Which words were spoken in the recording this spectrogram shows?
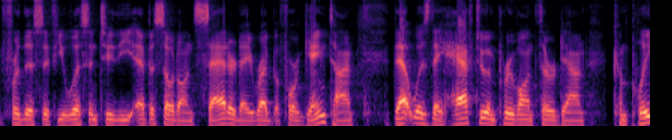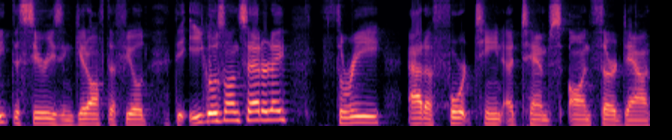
for this, if you listen to the episode on Saturday right before game time, that was they have to improve on third down, complete the series, and get off the field. The Eagles on Saturday, three out of 14 attempts on third down.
